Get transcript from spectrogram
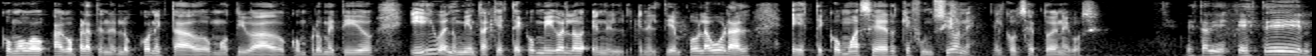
¿cómo hago para tenerlo conectado, motivado, comprometido? Y bueno, mientras que esté conmigo en, el, en el, tiempo laboral, este, ¿cómo hacer que funcione el concepto de negocio? Está bien. Este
